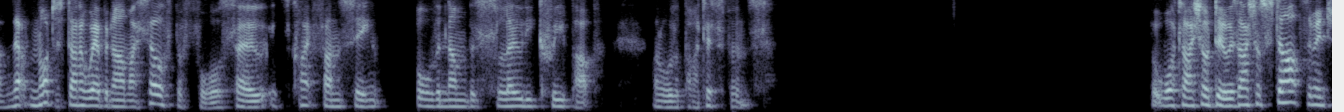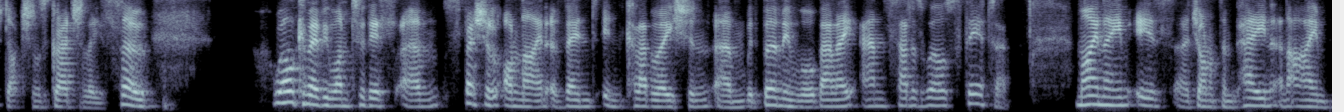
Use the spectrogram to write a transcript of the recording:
I've not just done a webinar myself before, so it's quite fun seeing all the numbers slowly creep up on all the participants. But what I shall do is I shall start some introductions gradually. So welcome everyone to this um, special online event in collaboration um, with Birmingham Royal Ballet and Sadler's Wells Theatre. My name is uh, Jonathan Payn, and I'm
